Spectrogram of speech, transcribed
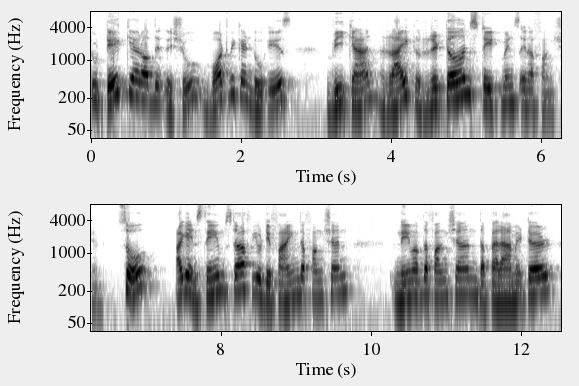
to take care of the issue, what we can do is we can write return statements in a function. So again, same stuff, you define the function, name of the function, the parameter,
